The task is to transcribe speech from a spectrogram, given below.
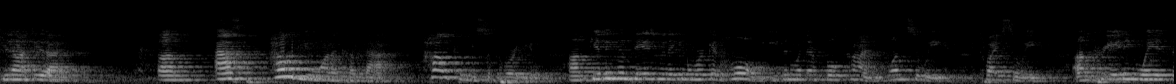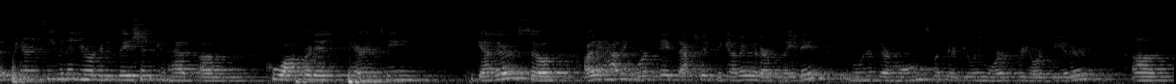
Do not do that. Um, ask, how do you want to come back? How can we support you? Um, giving them days where they can work at home, even when they're full time, once a week, twice a week. Um, creating ways that parents, even in your organization, can have um, cooperative parenting together. So are they having work days actually together that are play dates in one of their homes, but they're doing work for your theater? Um,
